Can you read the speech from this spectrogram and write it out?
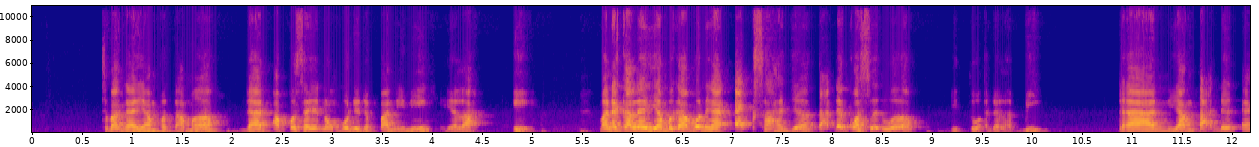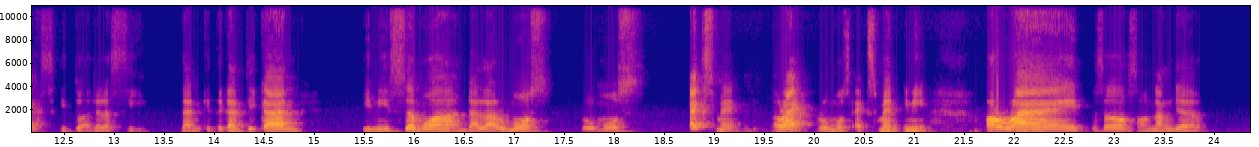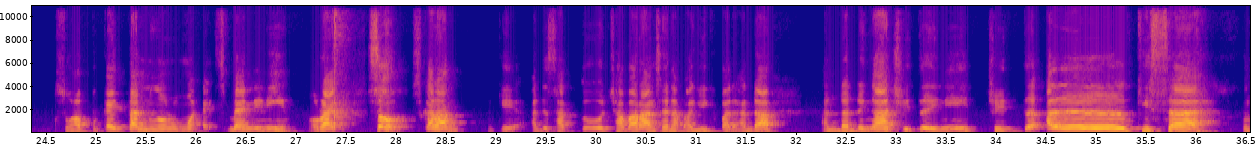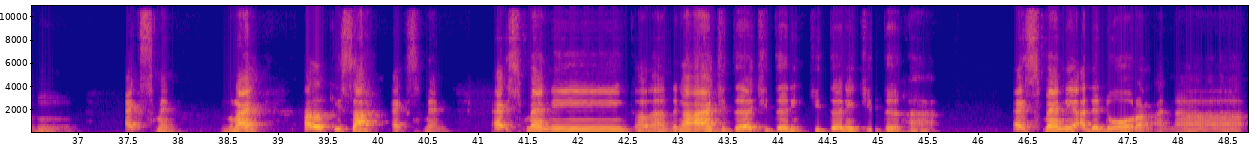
Sebagai yang pertama. Dan apa saya nombor di depan ini ialah A. Manakala yang bergabung dengan X sahaja, tak ada kuasa 2, itu adalah B dan yang tak ada X itu adalah C. Dan kita gantikan ini semua dalam rumus rumus X-Men. Alright? Rumus X-Men ini. Alright. So, senang je. So, apa kaitan dengan rumus X-Men ini? Alright. So, sekarang okay, ada satu cabaran saya nak bagi kepada anda. Anda dengar cerita ini, cerita Al-Kisah X-Men. Alright? Al-Kisah X-Men. X-Men ni uh, dengar eh, cerita cerita ni. Cerita ni cerita. Ha. X-Men ni ada dua orang anak.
